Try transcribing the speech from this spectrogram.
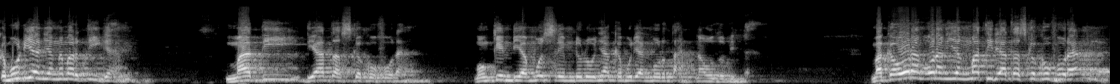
Kemudian yang nomor tiga mati di atas kekufuran. Mungkin dia muslim dulunya kemudian murtad naudzubillah. Maka orang-orang yang mati di atas kekufuran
